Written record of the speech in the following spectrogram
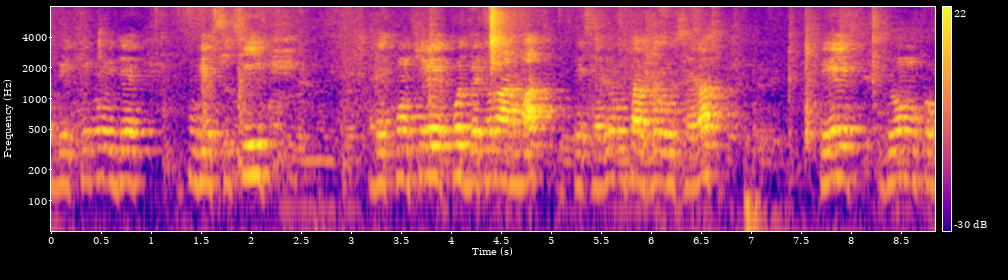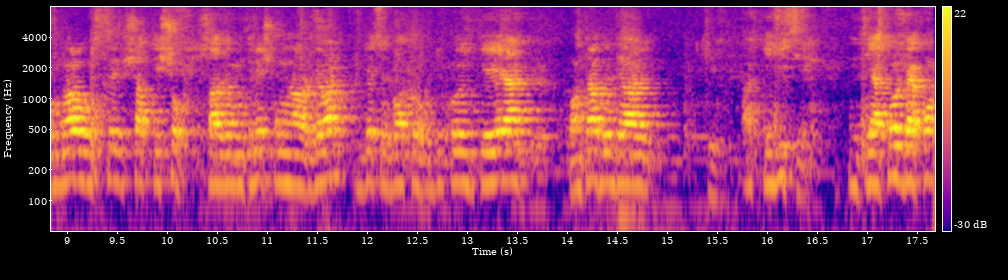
obiectivului de investiții reconstruire pod beton armat pe sărâul Tarjorul Serat pe drumul comunal 178, sala de Mântinești Comunal Real, județul Bacău, după încheierea contractului de achiziție. Inițiator de acum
